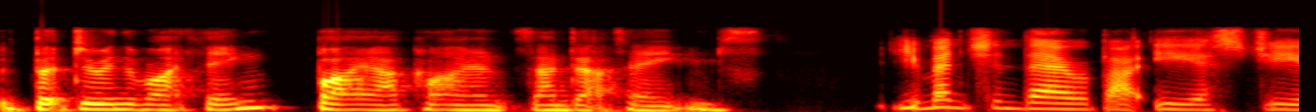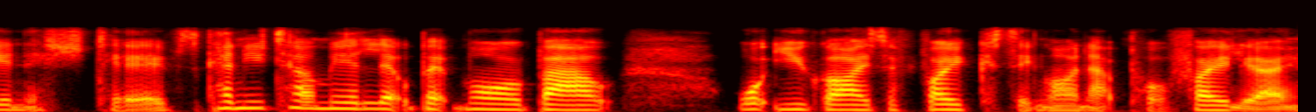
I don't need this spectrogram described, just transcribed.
but doing the right thing by our clients and our teams. You mentioned there about ESG initiatives. Can you tell me a little bit more about what you guys are focusing on at Portfolio?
